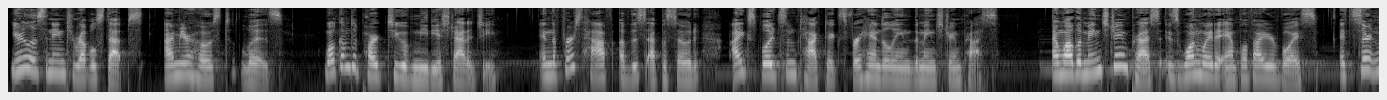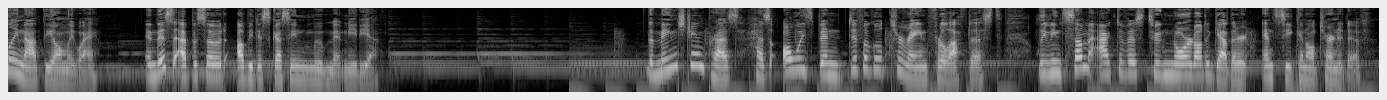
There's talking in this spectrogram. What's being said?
You're listening to Rebel Steps. I'm your host, Liz. Welcome to part two of media strategy. In the first half of this episode, I explored some tactics for handling the mainstream press. And while the mainstream press is one way to amplify your voice, it's certainly not the only way. In this episode, I'll be discussing movement media. The mainstream press has always been difficult terrain for leftists, leaving some activists to ignore it altogether and seek an alternative.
